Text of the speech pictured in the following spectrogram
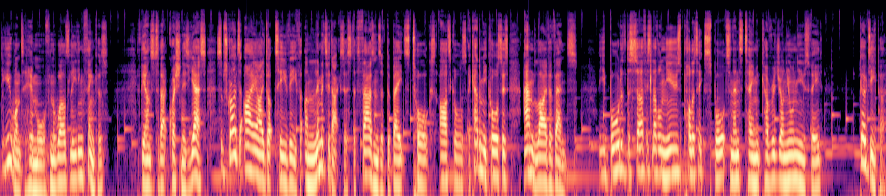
Do you want to hear more from the world's leading thinkers? If the answer to that question is yes, subscribe to IAI.tv for unlimited access to thousands of debates, talks, articles, academy courses, and live events. Are you bored of the surface level news, politics, sports, and entertainment coverage on your newsfeed? Go deeper.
